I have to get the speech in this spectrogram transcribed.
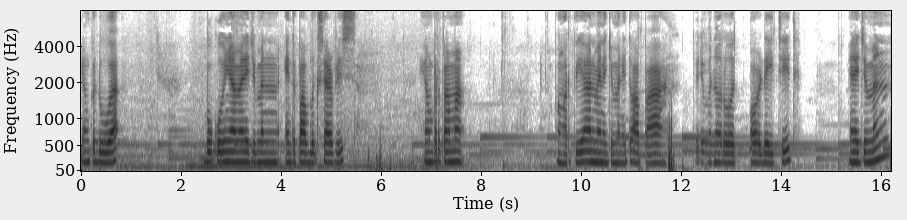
yang kedua bukunya Management in the Public Service. Yang pertama pengertian manajemen itu apa? Jadi menurut Ordated Management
